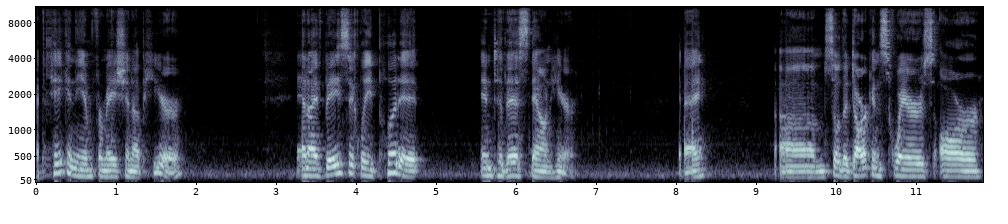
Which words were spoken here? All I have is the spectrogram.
I've taken the information up here, and I've basically put it into this down here. Okay? Um, so the darkened squares are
